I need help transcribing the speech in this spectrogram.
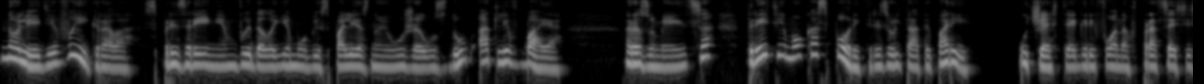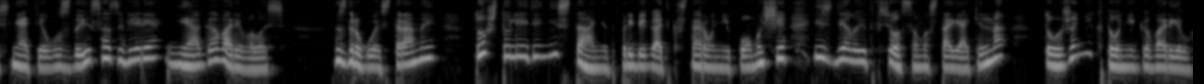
но леди выиграла, с презрением выдала ему бесполезную уже узду от Левбая – Разумеется, третий мог оспорить результаты пари. Участие Грифона в процессе снятия узды со зверя не оговаривалось. С другой стороны, то, что леди не станет прибегать к сторонней помощи и сделает все самостоятельно, тоже никто не говорил.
